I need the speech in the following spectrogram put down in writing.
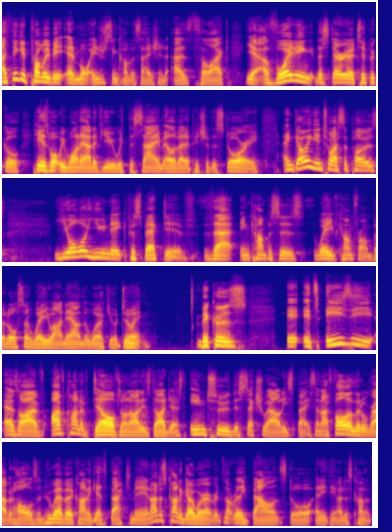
I think it'd probably be a more interesting conversation as to like, yeah, avoiding the stereotypical here's what we want out of you with the same elevator pitch of the story and going into, I suppose, your unique perspective that encompasses where you've come from, but also where you are now and the work you're doing. Because it's easy as I've I've kind of delved on Ideas Digest into the sexuality space, and I follow little rabbit holes, and whoever kind of gets back to me, and I just kind of go wherever. It's not really balanced or anything. I just kind of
